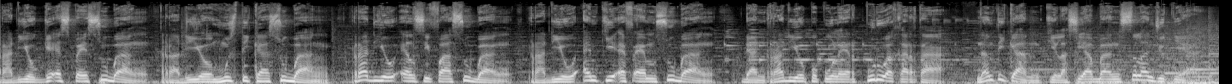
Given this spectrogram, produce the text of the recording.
Radio GSP Subang, Radio Mustika Subang, Radio El Sifa Subang, Radio MKFM Subang, dan Radio Populer Purwakarta. Nantikan kilas si abang selanjutnya.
